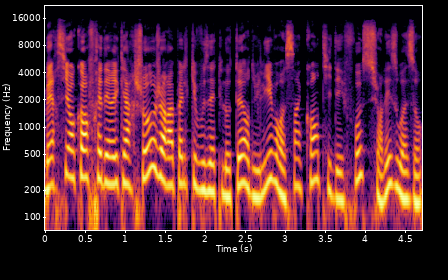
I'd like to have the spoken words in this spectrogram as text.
Merci encore Frédéric Archaud. Je rappelle que vous êtes l'auteur du livre 50 idées fausses sur les oiseaux.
